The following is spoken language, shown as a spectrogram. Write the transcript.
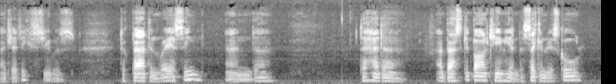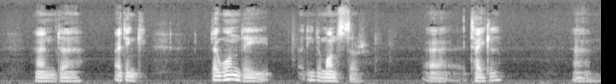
athletics. She was took part in racing, and uh, they had a a basketball team here in the secondary school, and uh, I think they won the I think the Munster uh, title. Um,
